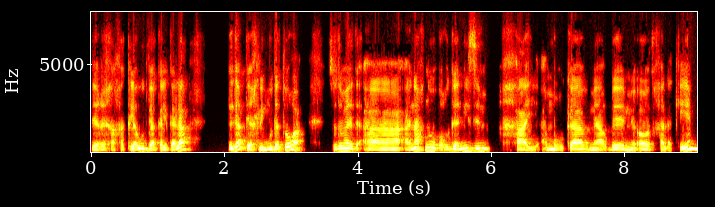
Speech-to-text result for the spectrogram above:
דרך החקלאות והכלכלה, וגם דרך לימוד התורה. זאת אומרת, אנחנו אורגניזם חי, המורכב מהרבה מאוד חלקים,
